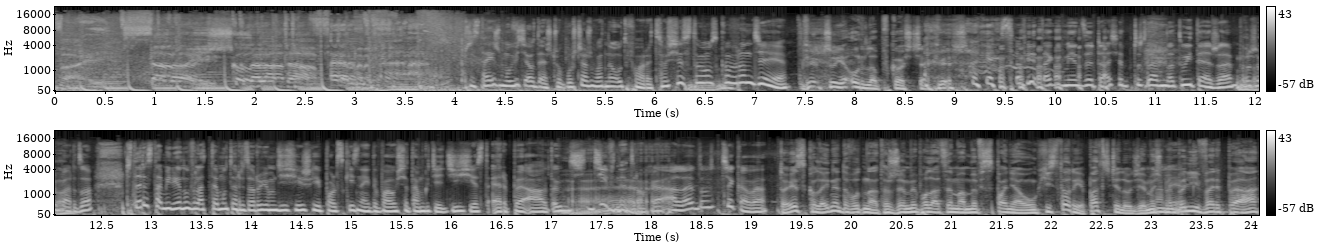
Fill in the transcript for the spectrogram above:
Wstawaj, wstawaj, szkoda lata w RMFFM. Przestajesz mówić o deszczu, puszczasz ładne utwory. Co się z tobą skowron dzieje? Czuję urlop w kościach, wiesz. Ja sobie tak w międzyczasie czytam na Twitterze, proszę no. bardzo. 400 milionów lat temu terytorium dzisiejszej Polski znajdowało się tam, gdzie dziś jest RPA. To Eee. dziwne trochę, ale to ciekawe. To jest kolejny dowód na to, że my Polacy mamy wspaniałą historię. Patrzcie ludzie, myśmy byli w RPA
